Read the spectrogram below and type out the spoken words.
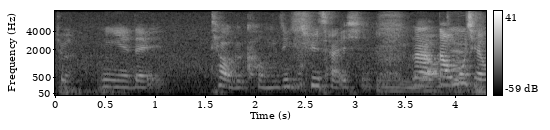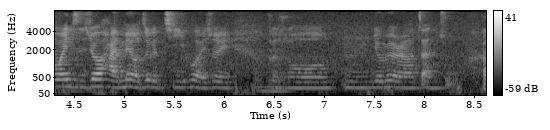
就你也得。跳个坑进去才行。嗯、那到目前为止就还没有这个机会，所以就说，嗯，有没有人要赞助？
